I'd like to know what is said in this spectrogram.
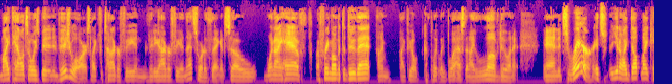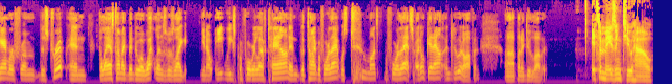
My talent's always been in visual arts, like photography and videography and that sort of thing. And so when I have a free moment to do that, I'm I feel completely blessed and I love doing it. And it's rare. It's you know, I dumped my camera from this trip and the last time I'd been to a wetlands was like you know, eight weeks before we left town, and the time before that was two months before that. So I don't get out and do it often, uh, but I do love it. It's amazing too how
